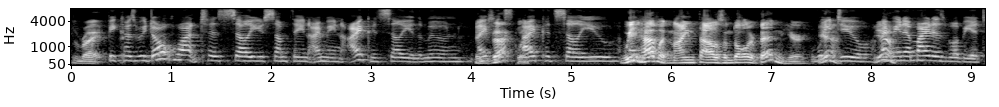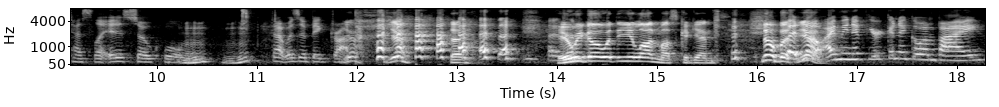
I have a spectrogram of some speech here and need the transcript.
Right. Because we don't want to sell you something. I mean, I could sell you the moon. Exactly. I could, I could sell you. We I have mean, a nine thousand dollar bed in here. We Yeah. do. Yeah. I mean, it might as well be a Tesla. It is so cool. Mm-hmm, mm-hmm. That was a big drop. Yeah. Yeah. That- here we go with the Elon Musk again. No, but, But yeah. no, I mean, if you're gonna go and buy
